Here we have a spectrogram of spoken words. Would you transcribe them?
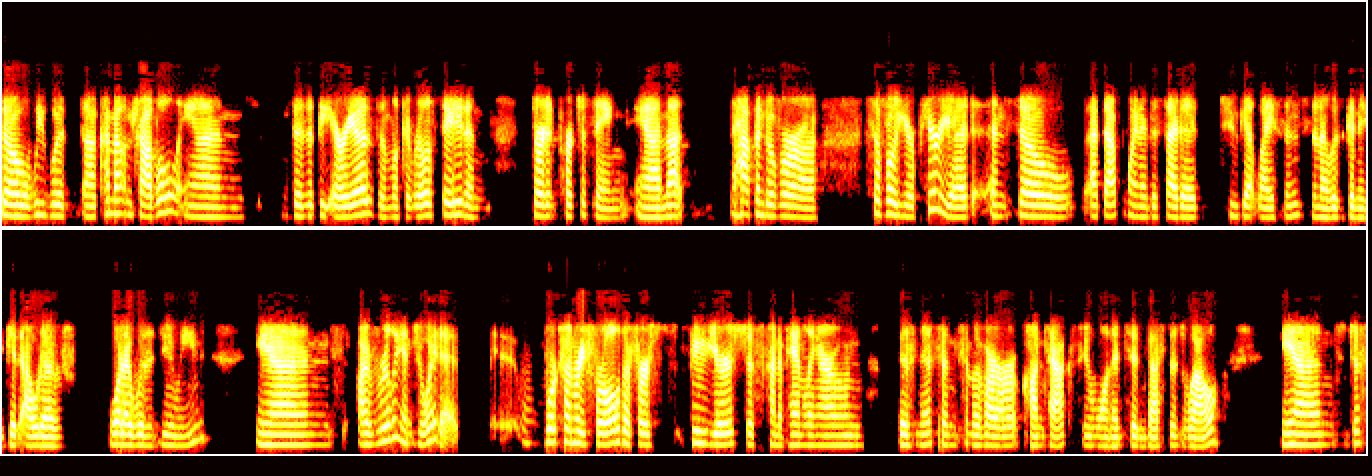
So we would uh, come out and travel and visit the areas and look at real estate and started purchasing. And that happened over a several year period. And so at that point, I decided to get licensed and I was going to get out of what I was doing. And I really enjoyed it. Worked on referral the first few years, just kind of handling our own business and some of our contacts who wanted to invest as well. And just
